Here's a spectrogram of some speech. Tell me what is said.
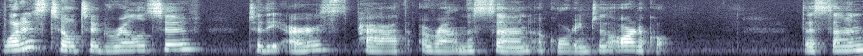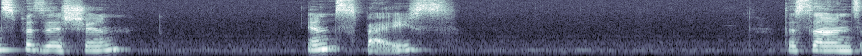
What is tilted relative to the Earth's path around the Sun according to the article? The Sun's position in space, the Sun's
